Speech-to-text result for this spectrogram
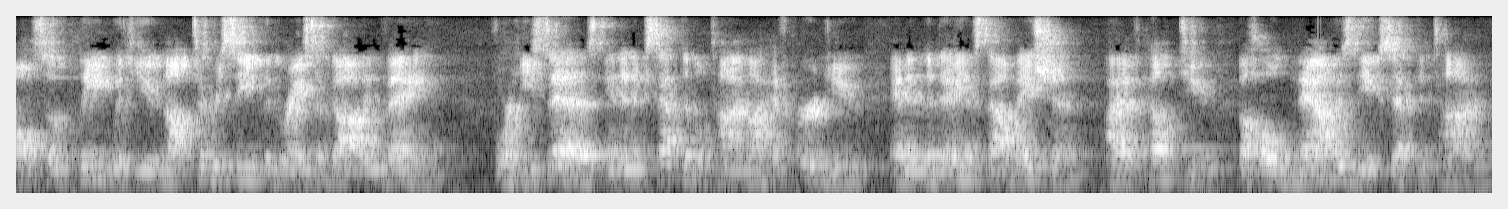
also plead with you not to receive the grace of God in vain. For he says, In an acceptable time I have heard you, and in the day of salvation I have helped you. Behold, now is the accepted time.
